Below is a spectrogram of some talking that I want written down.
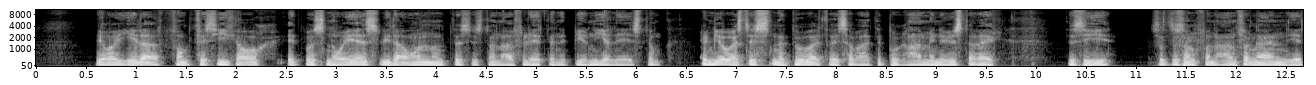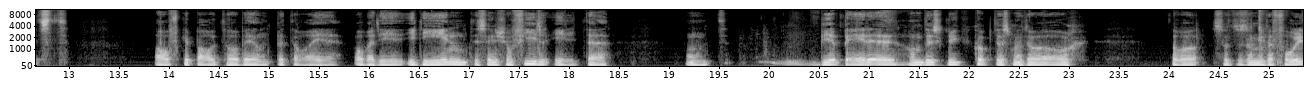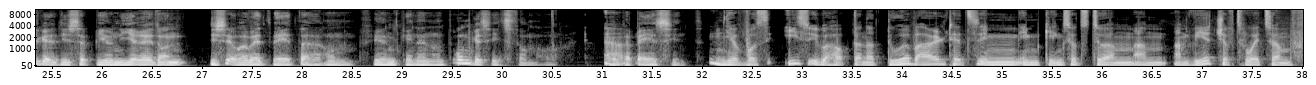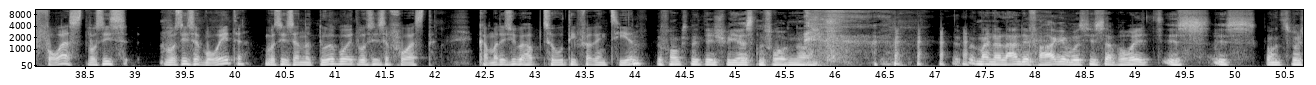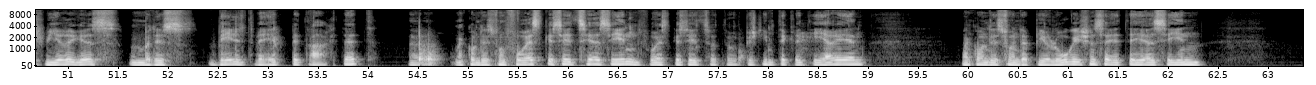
ja, jeder fängt für sich auch etwas Neues wieder an und das ist dann auch vielleicht eine Pionierleistung. Bei mir war es das Naturwaldreservate-Programm in Österreich, das ich sozusagen von Anfang an jetzt aufgebaut habe und betreue. Aber die Ideen, die sind schon viel älter und wir beide haben das Glück gehabt, dass wir da auch da sozusagen in der Folge dieser Pioniere dann diese Arbeit weiter haben führen können und umgesetzt haben auch. Dabei sind. Ja, was ist überhaupt der Naturwald jetzt im, im Gegensatz zu einem, einem, einem Wirtschaftswald, zu einem Forst? Was ist, was ist ein Wald? Was ist ein Naturwald? Was ist ein Forst? Kann man das überhaupt so differenzieren? Du, du fängst mit den schwersten Fragen an. Meine allein die Frage, was ist ein Wald, ist, ist ganz was Schwieriges, wenn man das weltweit betrachtet. Man kann das vom Forstgesetz her sehen. Forstgesetz hat bestimmte Kriterien, Man kann das von der biologischen Seite her sehen.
